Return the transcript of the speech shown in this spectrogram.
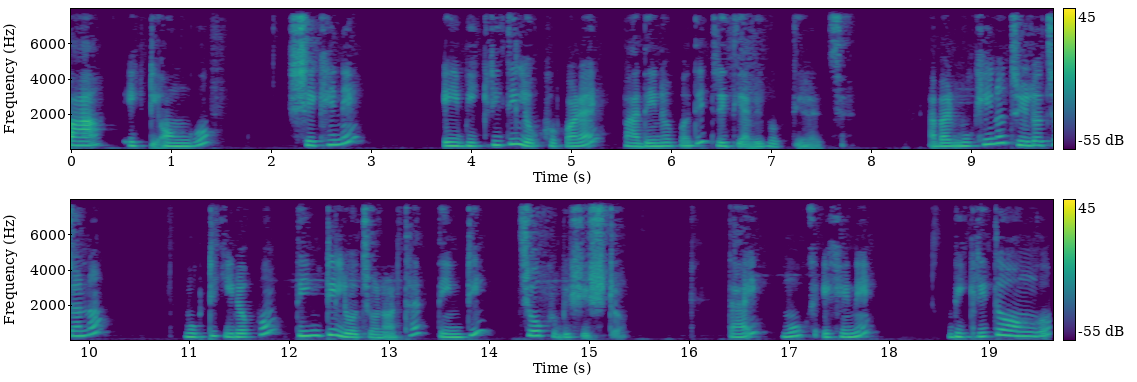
পা একটি অঙ্গ, সেখানে এই বিকৃতি লক্ষ্য করায় পাদিন পদে তৃতীয়া বিভক্তি হয়েছে। আবার মুখেন ত্রিলোচন, মুখটি কীরকম? তিনটি লোচন, অর্থাৎ তিনটি চোখ বিশিষ্ট। তাই মুখ এখানে বিকৃত অঙ্গ,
